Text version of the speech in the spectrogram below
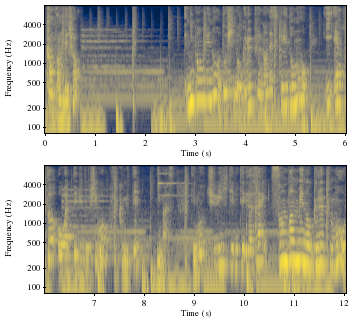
Kantan desho 2番目の動詞のグループなんですけれども IR と終わってる動詞を含めています。でも注意してみてください。3番目のグループも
